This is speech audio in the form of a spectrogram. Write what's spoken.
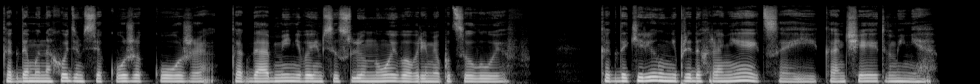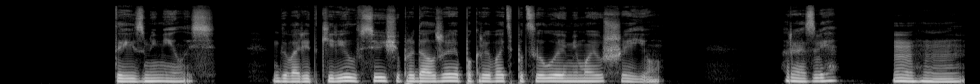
Когда мы находимся кожа к коже, когда обмениваемся слюной во время поцелуев. Когда Кирилл не предохраняется и кончает в меня. «Ты изменилась», — говорит Кирилл, все еще продолжая покрывать поцелуями мою шею. «Разве?» «Угу».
